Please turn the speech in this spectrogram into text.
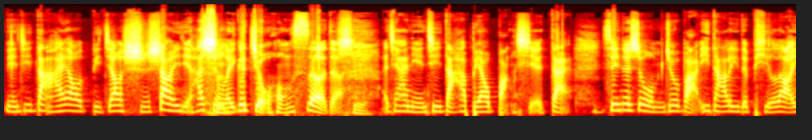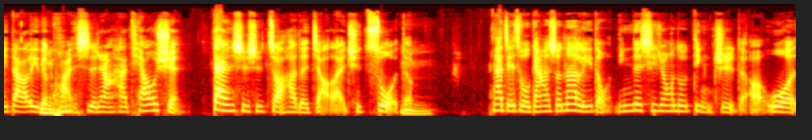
年纪大，还要比较时尚一点，他选了一个酒红色的，是，而且他年纪大，他不要绑鞋带，所以那时候我们就把意大利的皮料、意大利的款式让他挑选，嗯、但是是照他的脚来去做的。嗯、那这次我跟他说，那李董，您的西装都定制的哦，我。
